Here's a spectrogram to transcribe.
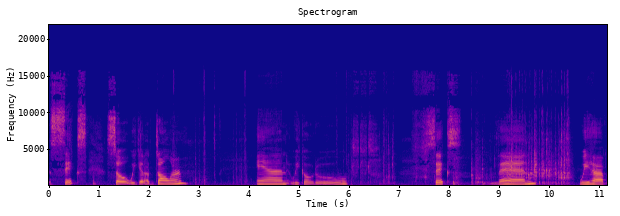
six. So we get a dollar. And we go to six. Then we have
